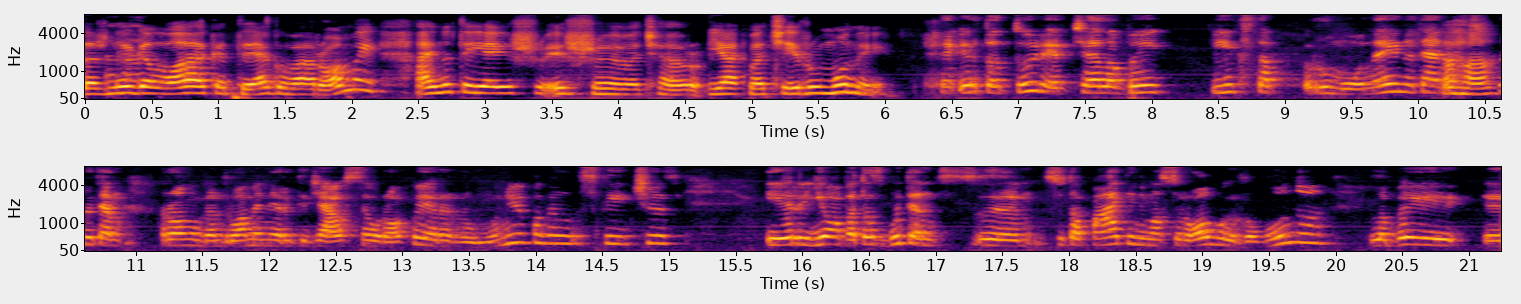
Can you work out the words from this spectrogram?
dažnai galvoja, kad jeigu va Romai, ai nu tai jie iš, iš va čia, jie, va čia rumūnai. Tai ir to turi, ir čia labai vyksta rumūnai, nu ten, ten Romų bendruomenė yra didžiausia Europoje, yra Rumunijoje pagal skaičius. Ir jo, va tas būtent e, sutapatinimas Romų ir Rumunų labai e,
